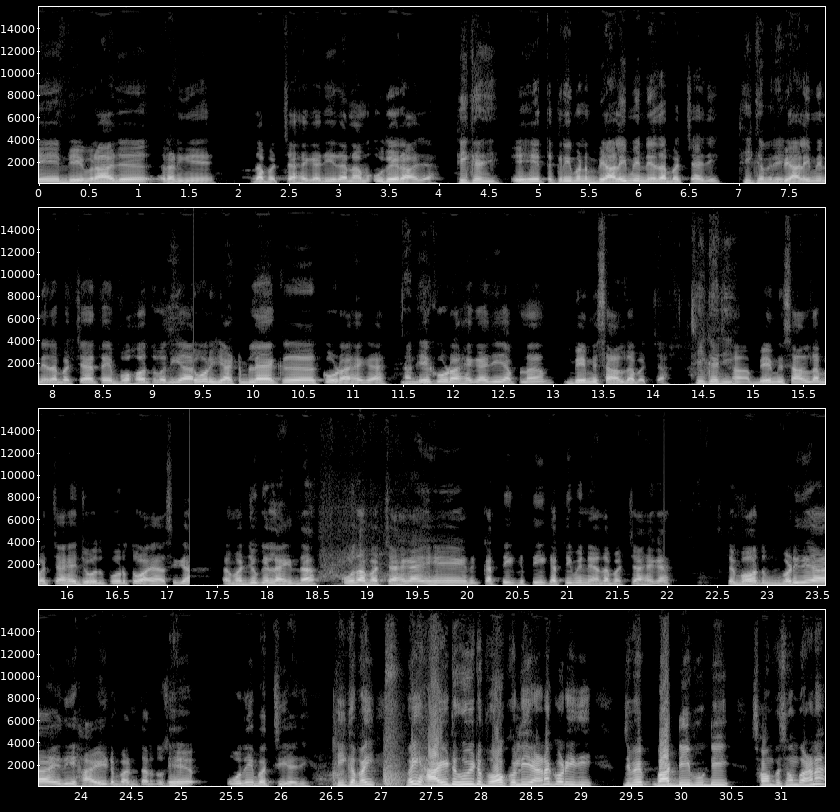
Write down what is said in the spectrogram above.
ਇਹ ਦੇਵਰਾਜ ਰਣੀਏ ਦਾ ਬੱਚਾ ਹੈਗਾ ਜੀ ਇਹਦਾ ਨਾਮ ਉਦੇ ਰਾਜ ਹੈ। ਠੀਕ ਹੈ ਜੀ। ਇਹ ਤਕਰੀਬਨ 42 ਮਹੀਨੇ ਦਾ ਬੱਚਾ ਹੈ ਜੀ। ਠੀਕ ਹੈ ਵੀਰੇ। 42 ਮਹੀਨੇ ਦਾ ਬੱਚਾ ਹੈ ਤੇ ਬਹੁਤ ਵਧੀਆ ਔਰ ਯੈਟ ਬਲੈਕ ਘੋੜਾ ਹੈਗਾ। ਇਹ ਘੋੜਾ ਹੈਗਾ ਜੀ ਆਪਣਾ ਬੇਮਿਸਾਲ ਦਾ ਬੱਚਾ। ਠੀਕ ਹੈ ਜੀ। ਹਾਂ ਬੇਮਿਸਾਲ ਦਾ ਬੱਚਾ ਹੈ ਜੋਧਪੁਰ ਤੋਂ ਆਇਆ ਸੀਗਾ। ਮੱਜੂ ਕੇ ਲਾਈਨ ਦਾ। ਉਹਦਾ ਬੱਚਾ ਹੈਗਾ ਇਹ 31 30 31 ਮਹੀਨਿਆਂ ਦਾ ਬੱਚਾ ਹੈਗਾ। ਤੇ ਬਹੁਤ ਵਧੀਆ ਇਹਦੀ ਹਾਈਟ ਬੰਤਰ ਤੁਸੀਂ ਇਹ ਉਹਦੀ ਬੱਚੀ ਹੈ ਜੀ। ਠੀਕ ਹੈ ਬਾਈ। ਬਾਈ ਹਾਈਟ ਹੂਈਟ ਬਹੁਤ ਖੁੱਲੀ ਹੈ ਨਾ ਘੋੜੀ ਦੀ। ਜਿਵੇਂ ਬਾਡੀ ਬੂਡੀ ਸੰਭ ਸੰਭ ਹਨਾ?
